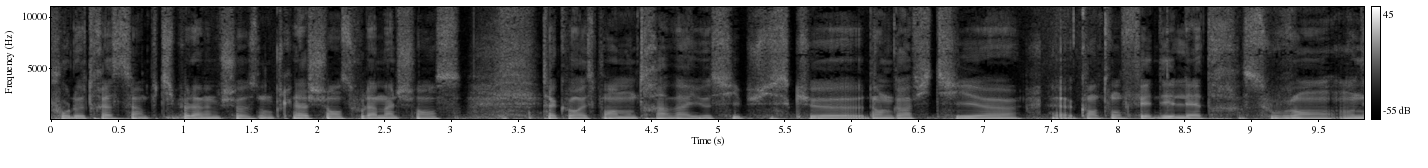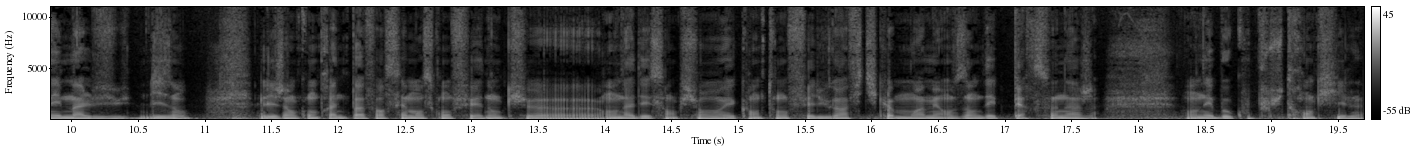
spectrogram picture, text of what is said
Pour le 13, c'est un petit peu la même chose. Donc, la chance ou la malchance, ça correspond à mon travail aussi, puisque dans le graffiti, euh, euh, quand on fait des lettres, souvent, on est mal vu, disons. Les gens comprennent pas forcément ce qu'on fait, donc euh, on a des sanctions. Et quand on fait du graffiti comme moi, mais en faisant des personnages, on est beaucoup plus tranquille.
